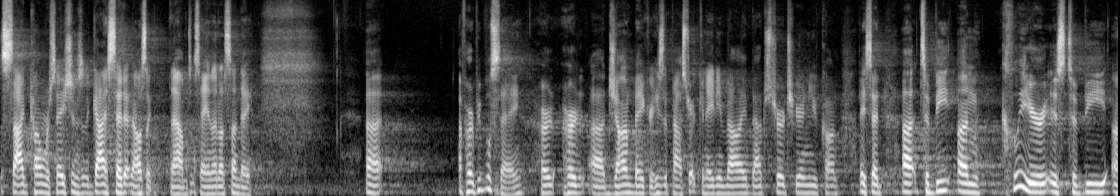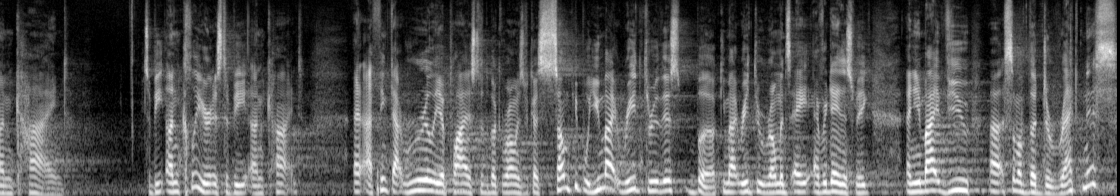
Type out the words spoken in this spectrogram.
side conversations. And the guy said it, and I was like, nah, I'm saying that on Sunday. Uh, I've heard people say, heard, heard uh, John Baker, he's a pastor at Canadian Valley Baptist Church here in Yukon. He said, uh, to be unclear is to be unkind. To be unclear is to be unkind. And I think that really applies to the book of Romans because some people, you might read through this book, you might read through Romans 8 every day this week, and you might view uh, some of the directness,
